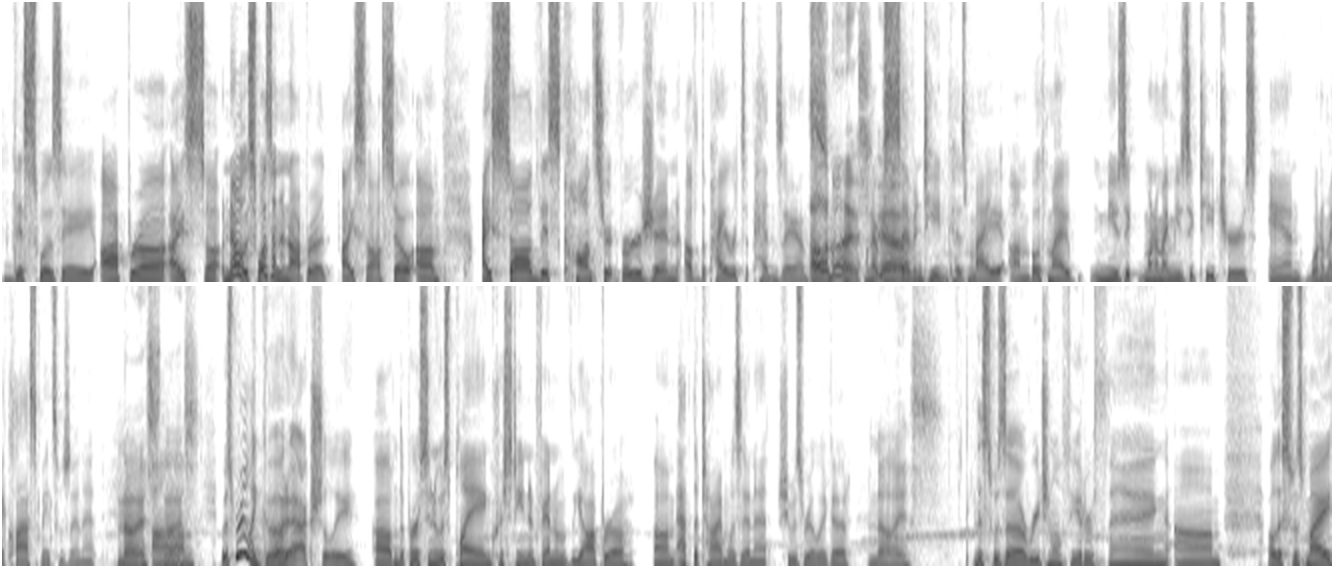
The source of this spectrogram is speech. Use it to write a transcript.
This was a opera I saw. No, this wasn't an opera I saw. So um I saw this concert version of The Pirates of Penzance Oh, nice. when I was yeah. 17 because my um both my music one of my music teachers and one of my classmates was in it. Nice. Um nice. it was really good actually. Um the person who was playing Christine in Phantom of the Opera um at the time was in it. She was really good. Nice. This was a regional theater thing. Um Oh, this was my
